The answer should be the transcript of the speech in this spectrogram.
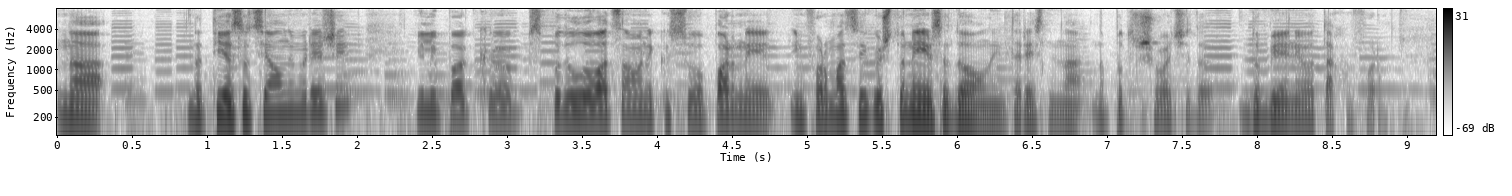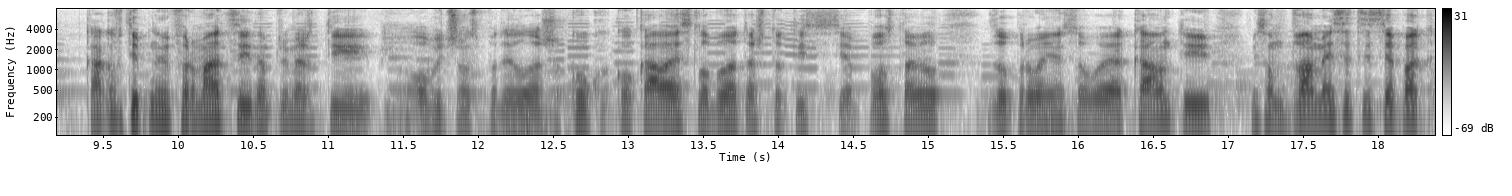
на на тие социјални мрежи или пак споделуваат само некои сувопарни информации кои што не им се доволно интересни на, на потрошувачите добиени во таква форма. Каков тип на информации, на пример, ти обично споделуваш? Колку колкава е слободата што ти си ја поставил за управување со овој акаунт и мислам два месеци сепак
